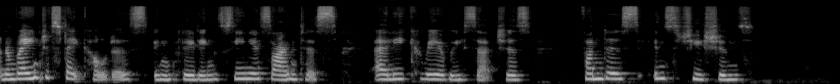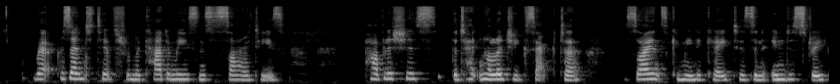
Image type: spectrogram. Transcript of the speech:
and a range of stakeholders, including senior scientists, early career researchers, funders, institutions, representatives from academies and societies, publishers, the technology sector, science communicators, and industry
